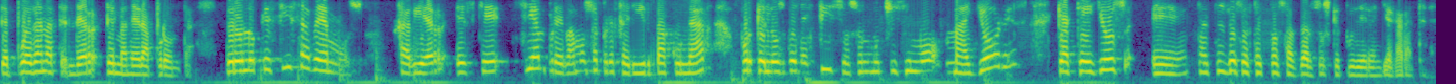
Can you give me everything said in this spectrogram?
te puedan atender de manera pronta. Pero lo que sí sabemos, Javier, es que siempre vamos a preferir vacunar porque los beneficios son muchísimo mayores que aquellos, eh, que aquellos efectos adversos que pudieran llegar a tener.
